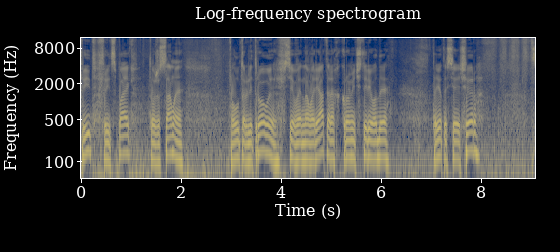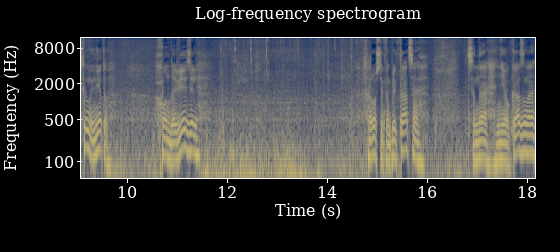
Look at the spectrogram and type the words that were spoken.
Freed, Freed Spike, то же самое. Полуторалитровые, все на вариаторах, кроме 4 ВД. Toyota CHR, цены нету. Honda Везель. Хорошая комплектация. Цена не указана.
